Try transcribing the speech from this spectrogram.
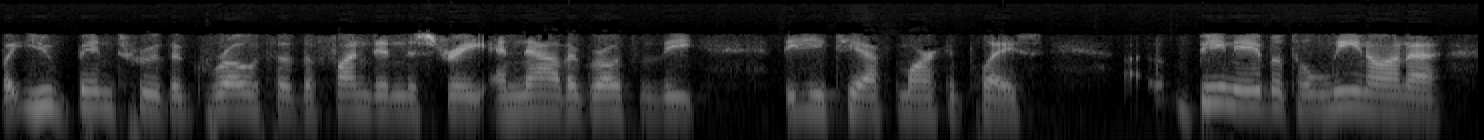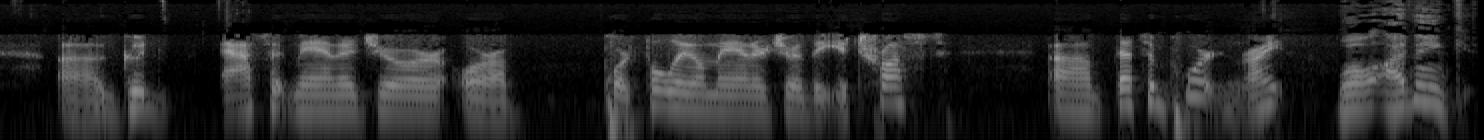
but you've been through the growth of the fund industry and now the growth of the, the ETF marketplace being able to lean on a, a good asset manager or a portfolio manager that you trust, uh, that's important, right? Well, I think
